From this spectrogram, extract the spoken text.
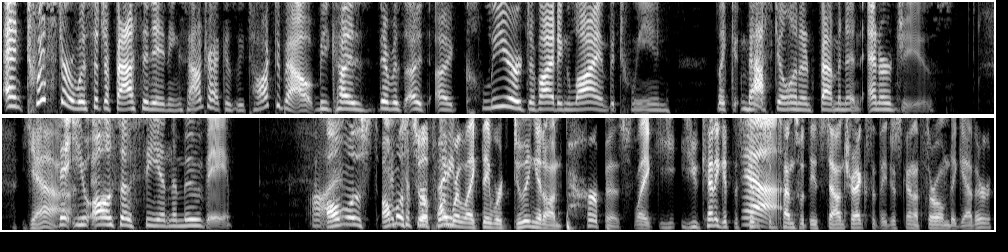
and Twister was such a fascinating soundtrack as we talked about because there was a, a clear dividing line between like masculine and feminine energies Yeah, that you also see in the movie. Uh, almost almost to a point mean- where like they were doing it on purpose like you, you kind of get the sense Yeah. sometimes with these soundtracks that they just kind of throw them together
